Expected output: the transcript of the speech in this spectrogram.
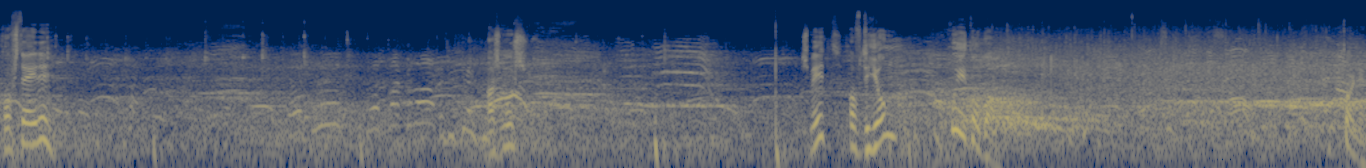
Hofstede. Asmus. Smit of de Jong. Goeie kopbal. Corner.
